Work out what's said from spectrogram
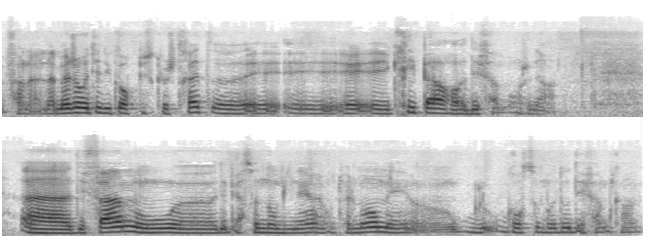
enfin la, majorité du corpus que je traite est, est, écrit par des femmes en général, des femmes ou des personnes non binaires éventuellement, mais grosso modo des femmes quand même.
